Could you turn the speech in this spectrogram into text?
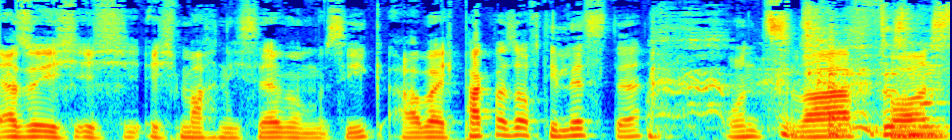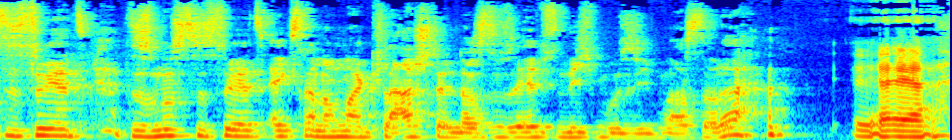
Also ich, ich, ich mache nicht selber Musik, aber ich pack was auf die Liste. Und zwar Das von. musstest du jetzt, das musstest du jetzt extra nochmal klarstellen, dass du selbst nicht Musik machst, oder? Ja, ja,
